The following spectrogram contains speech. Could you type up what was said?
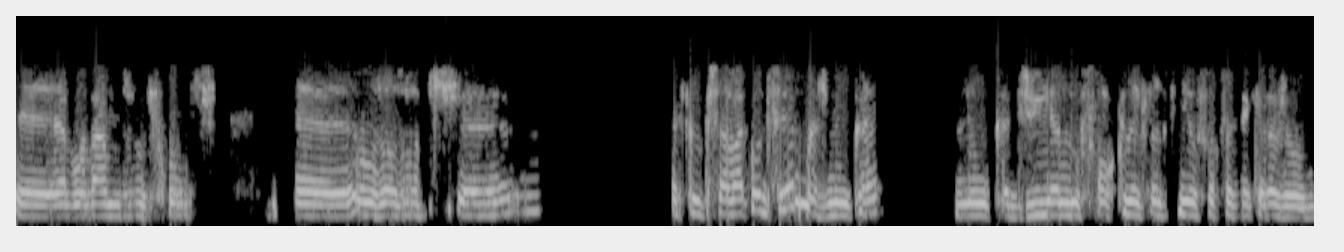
uh, abordámos uns pontos uns aos outros aquilo que estava a acontecer, mas nunca, nunca desviando o foco daquilo que tínhamos para fazer, que era o jogo.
